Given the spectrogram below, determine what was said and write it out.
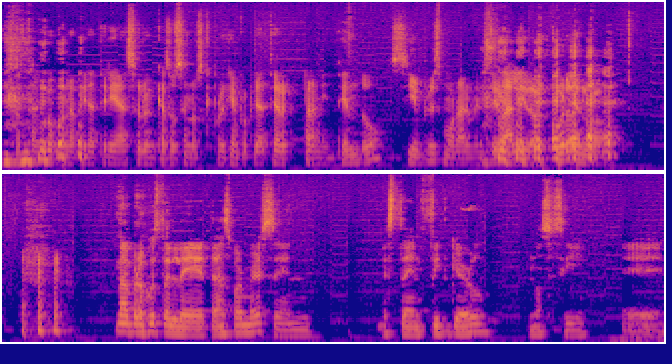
no está con la piratería, solo en casos en los que por ejemplo piratear para Nintendo siempre es moralmente válido, acuérdenlo. No, pero justo el de Transformers en está en Fit Girl. No sé si eh,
